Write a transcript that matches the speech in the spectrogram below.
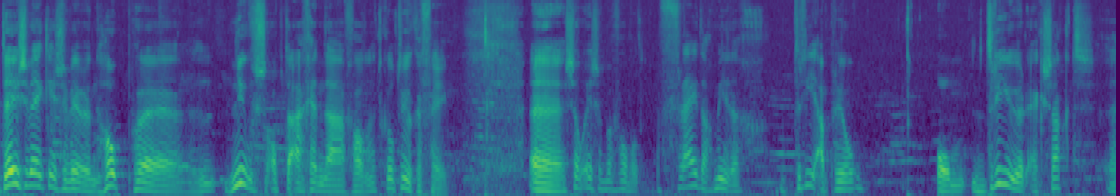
Deze week is er weer een hoop eh, nieuws op de agenda van het Cultuurcafé. Eh, zo is er bijvoorbeeld vrijdagmiddag 3 april om 3 uur exact eh,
